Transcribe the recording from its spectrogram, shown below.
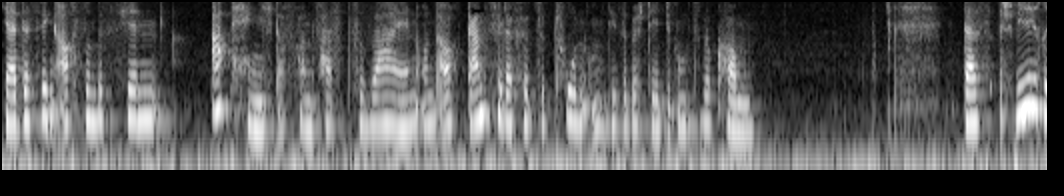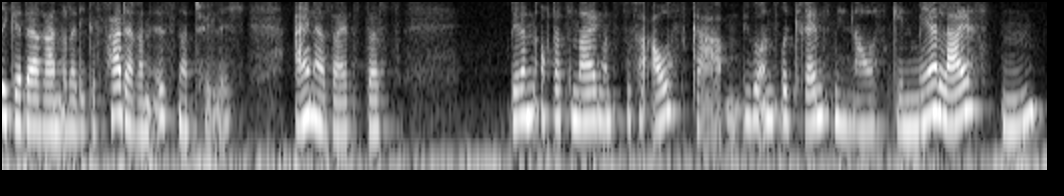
ja, deswegen auch so ein bisschen abhängig davon fast zu sein und auch ganz viel dafür zu tun, um diese Bestätigung zu bekommen. Das Schwierige daran oder die Gefahr daran ist natürlich einerseits, dass wir dann auch dazu neigen, uns zu verausgaben, über unsere Grenzen hinausgehen, mehr leisten,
